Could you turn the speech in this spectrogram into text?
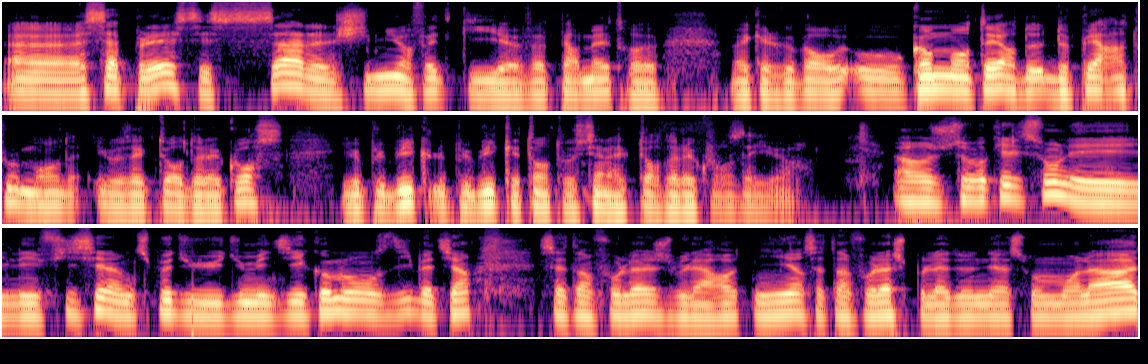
ça plaît, c'est ça l'alchimie en fait qui va permettre bah, quelque part aux, commentaires de, de plaire à tout le monde et aux acteurs de la course et au public, le public étant aussi un acteur de la course d'ailleurs. Alors justement, quels sont les, les ficelles un petit peu du, du, métier? Comment on se dit, bah tiens, cette info-là, je vais la retenir, cette info-là, je peux la donner à ce moment-là,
